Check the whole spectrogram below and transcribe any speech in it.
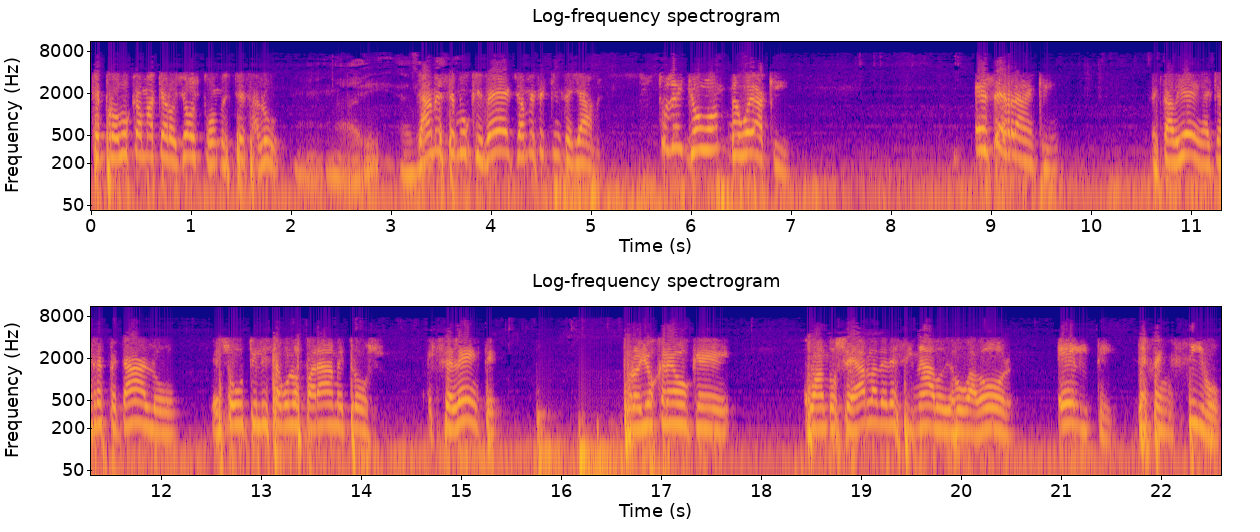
que produzcan más que Aaron Josh cuando esté en salud. Llámese Mookie Betts, llámese quien se llame. Entonces yo me voy aquí. Ese ranking está bien, hay que respetarlo. Eso utiliza unos parámetros excelentes. Pero yo creo que cuando se habla de designado de jugador élite, defensivo,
